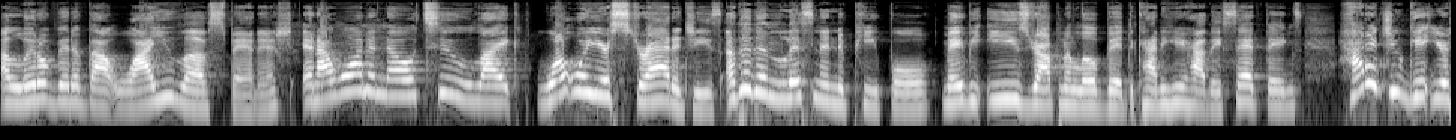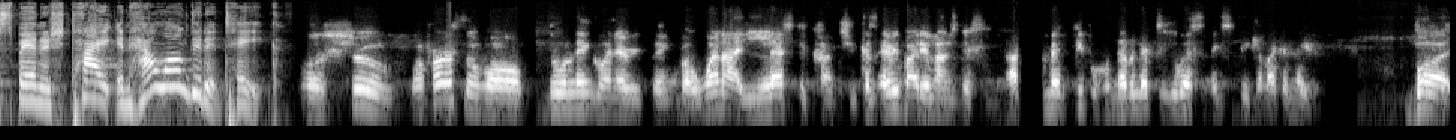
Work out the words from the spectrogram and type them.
a little bit about why you love Spanish. And I want to know too, like, what were your strategies other than listening to people, maybe eavesdropping a little bit to kind of hear how they said things? How did you get your Spanish tight and how long did it take? Well, shoot. Well, first of all, Duolingo and everything. But when I left the country, because everybody learns differently. I met people who never left the U.S. and they speak it like a native. But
